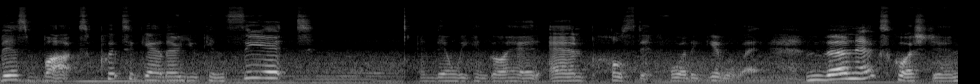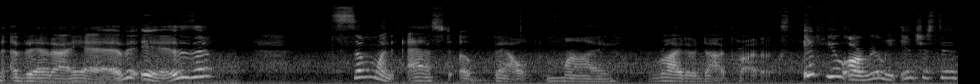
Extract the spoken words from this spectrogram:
this box put together. You can see it. And then we can go ahead and post it for the giveaway. The next question that I have is someone asked about my ride or die products. If you are really interested,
